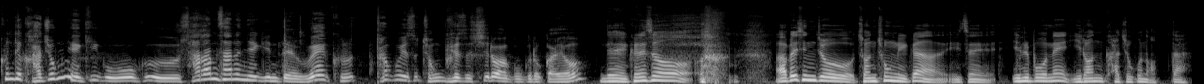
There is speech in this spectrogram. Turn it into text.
근데 가족 얘기고 그 사람 사는 얘기인데 왜 그렇다고 해서 정부에서 싫어하고 그럴까요? 네, 그래서 아베 신조 전 총리가 이제 일본에 이런 가족은 없다.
